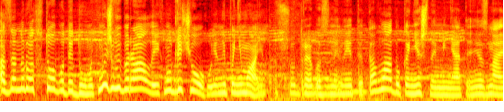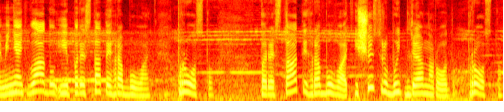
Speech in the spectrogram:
А за народ хто буде думати? Ми ж вибирали їх. Ну для чого? Я не розумію. Що треба змінити? Та владу, звісно, міняти. Не знаю. Міняти владу і перестати грабувати. Просто перестати грабувати і щось робити для народу. Просто.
